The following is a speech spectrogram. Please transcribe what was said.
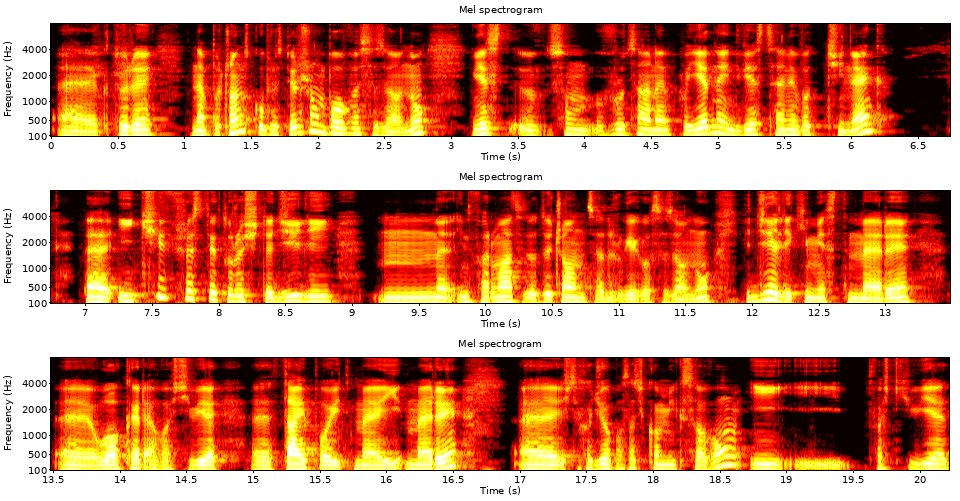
E, który na początku, przez pierwszą połowę sezonu, jest, są wrzucane po jednej, dwie sceny w odcinek. E, I ci wszyscy, którzy śledzili mm, informacje dotyczące drugiego sezonu, wiedzieli, kim jest Mary e, Walker, a właściwie e, Typoid May, Mary, e, jeśli chodzi o postać komiksową, i, i właściwie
